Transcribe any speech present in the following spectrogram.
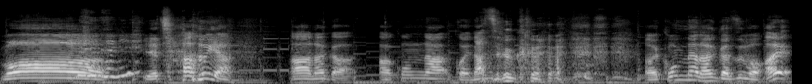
もう何？いやちゃうやん。あーなんかあこんなこれ夏服。あこんななんかズボン。あれ？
